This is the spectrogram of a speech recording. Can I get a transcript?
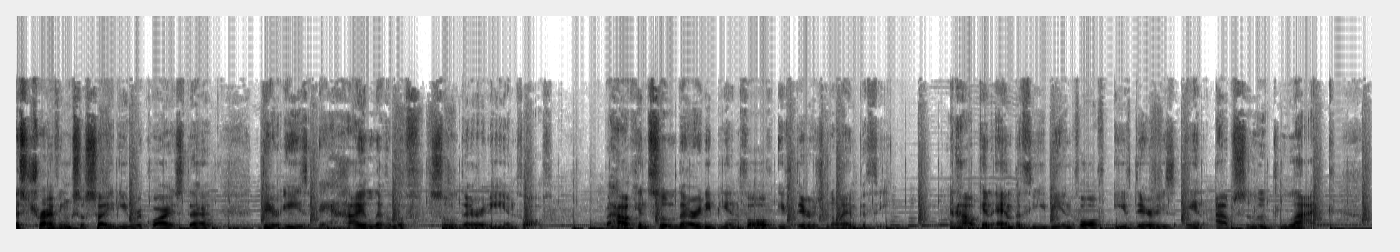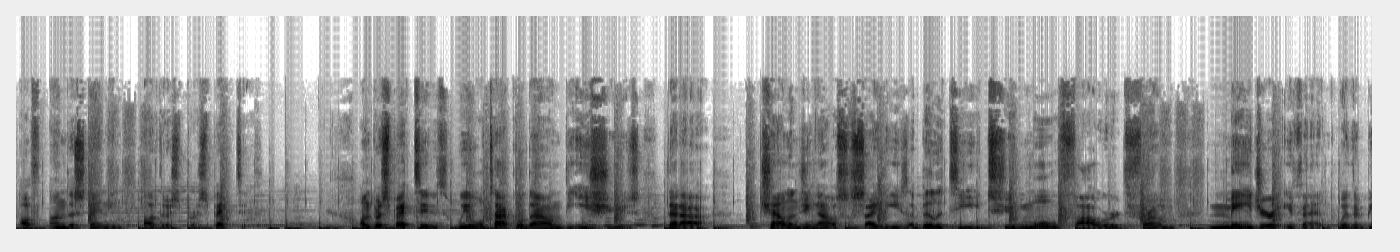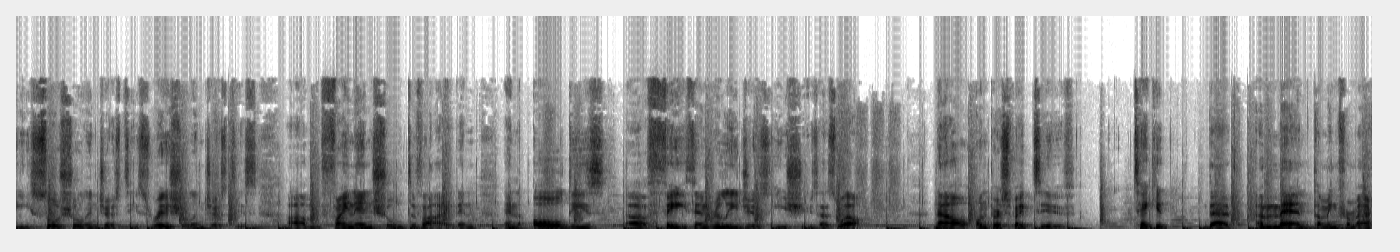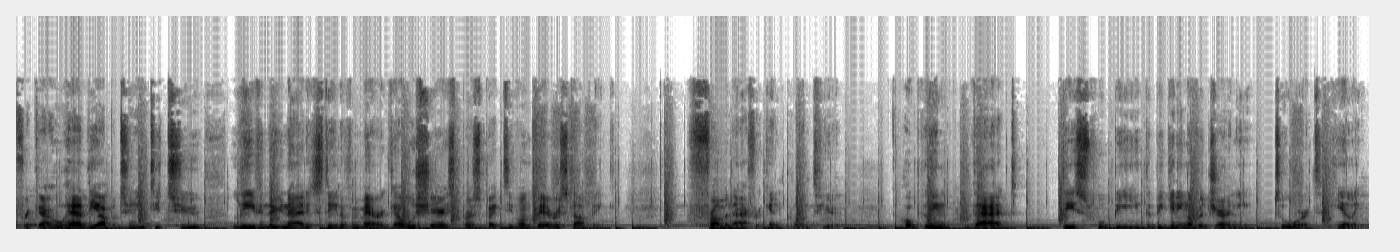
A striving society requires that there is a high level of solidarity involved. But how can solidarity be involved if there is no empathy? And how can empathy be involved if there is an absolute lack of understanding others' perspective? On perspectives, we will tackle down the issues that are challenging our society's ability to move forward from major event, whether it be social injustice, racial injustice, um, financial divide, and and all these uh, faith and religious issues as well. Now, on perspective, take it that a man coming from Africa who had the opportunity to live in the United States of America will share his perspective on various topics from an African point of view, hoping that this will be the beginning of a journey towards healing.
